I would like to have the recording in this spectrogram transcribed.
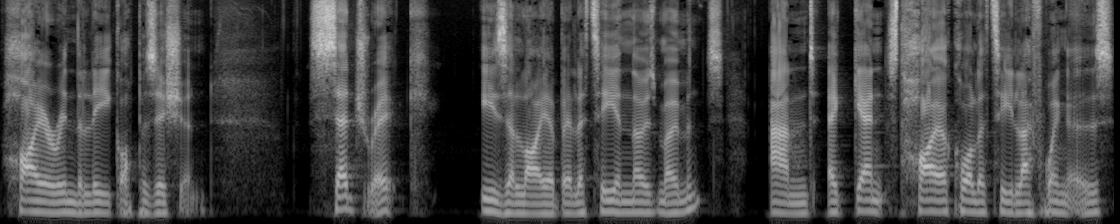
higher in the league opposition. Cedric is a liability in those moments and against higher quality left wingers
